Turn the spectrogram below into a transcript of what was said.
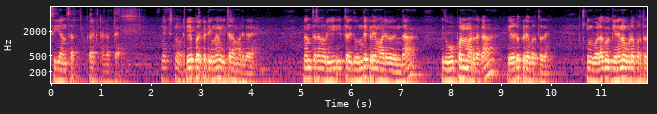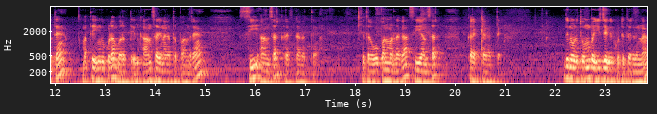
ಸಿ ಆನ್ಸರ್ ಕರೆಕ್ಟ್ ಆಗುತ್ತೆ. ನೆಕ್ಸ್ಟ್ ನೋಡಿ ಪೇಪರ್ ಕಟ್ಟಿಂಗ್ನ ಈ ಥರ ಮಾಡಿದ್ದಾರೆ. ನಂತರ ನೋಡಿ, ಈ ಥರ ಇದು ಒಂದೇ ಕಡೆ ಮಾಡಿರೋದ್ರಿಂದ, ಇದು ಓಪನ್ ಮಾಡಿದಾಗ ಎರಡು ಕಡೆ ಬರ್ತದೆ. ಹಿಂಗೆ ಒಳಗೂ ಗೆರೆನೂ ಕೂಡ ಬರ್ತದೆ ಮತ್ತು ಹಿಂಗೂ ಕೂಡ ಬರುತ್ತೆ. ಇದಕ್ಕೆ ಆನ್ಸರ್ ಏನಾಗುತ್ತಪ್ಪ ಅಂದರೆ ಸಿ ಆನ್ಸರ್ ಕರೆಕ್ಟ್ ಆಗುತ್ತೆ. ಈ ಥರ ಓಪನ್ ಮಾಡಿದಾಗ ಸಿ ಆನ್ಸರ್ ಕರೆಕ್ಟ್ ಆಗುತ್ತೆ. ಇದು ನೋಡಿ ತುಂಬ ಈಸಿಯಾಗಿ ಕೊಟ್ಟಿದ್ದಾರೆ ಇದನ್ನು.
